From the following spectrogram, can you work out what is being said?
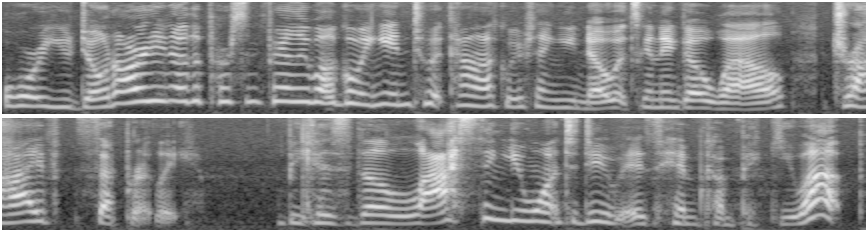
or you don't already know the person fairly well going into it, kind of like we were saying, you know it's going to go well, drive separately. Because the last thing you want to do is him come pick you up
